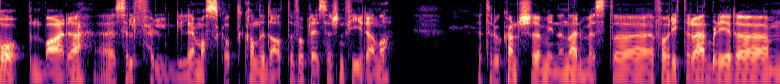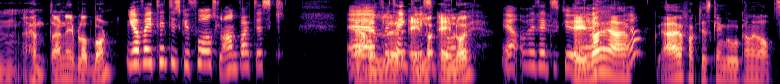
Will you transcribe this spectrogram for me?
åpenbare, eh, selvfølgelige maskotkandidater for PlayStation 4 ennå. Jeg tror kanskje mine nærmeste favoritter der blir um, Hunteren i Bloodborne. Ja, for jeg tenkte jeg skulle foreslå han, faktisk. Eh, eller tenkte liksom Aloy. Ja, for jeg jeg skulle Aloy er, ja. er jo faktisk en god kandidat.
